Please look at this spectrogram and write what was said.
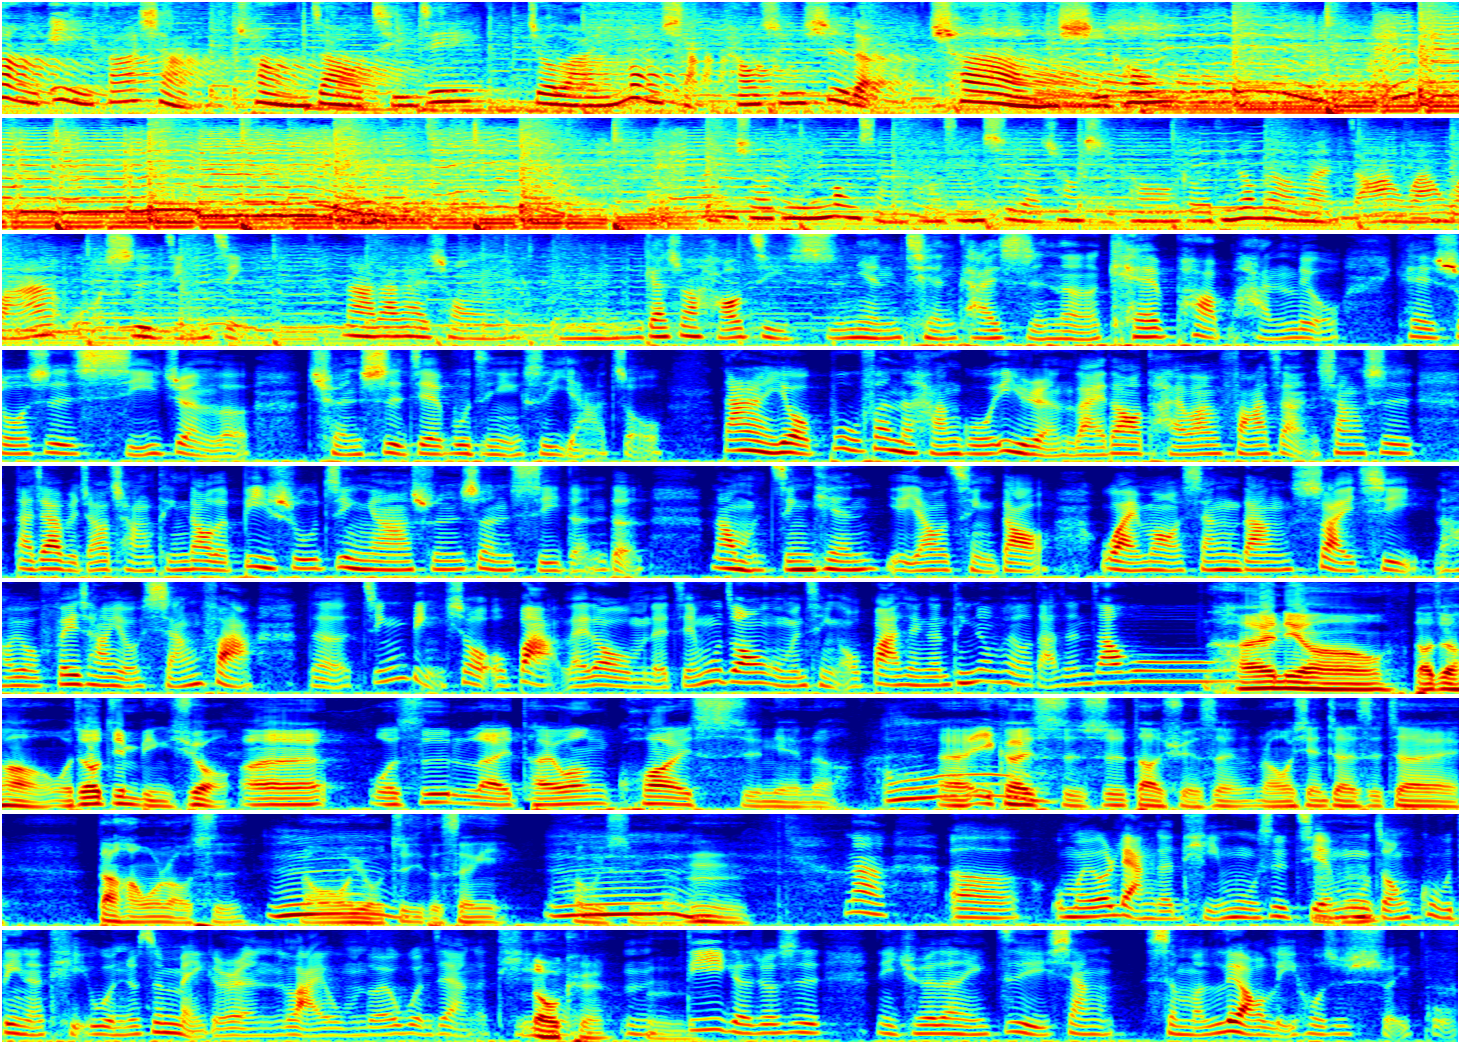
创意发想，创造奇迹，就来梦想掏心式的创时空。欢迎收听梦想掏心式的创时空，各位听众朋友们，早安、午安、晚安，我是景景。那大概从嗯，应该算好几十年前开始呢，K-pop 韩流可以说是席卷了全世界，不仅仅是亚洲。当然，也有部分的韩国艺人来到台湾发展，像是大家比较常听到的毕书尽啊、孙盛熙等等。那我们今天也邀请到外貌相当帅气，然后又非常有想法的金炳秀欧巴来到我们的节目中。我们请欧巴先跟听众朋友打声招呼。嗨，你好，大家好，我叫金炳秀，呃，我是来台湾快十年了，哦呃，一开始是大学生，然后现在是在当韩文老师，然后有自己的生意，嗯嗯，那呃，我们有两个题目是节目中固定的提问，就是每个人来我们都会问这两个题目。OK，嗯，嗯第一个就是你觉得你自己像什么料理或是水果？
